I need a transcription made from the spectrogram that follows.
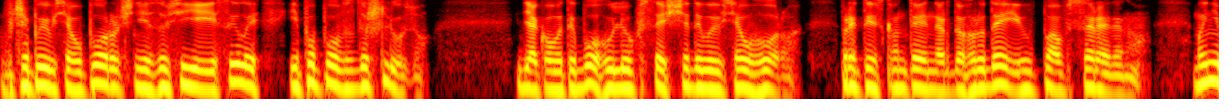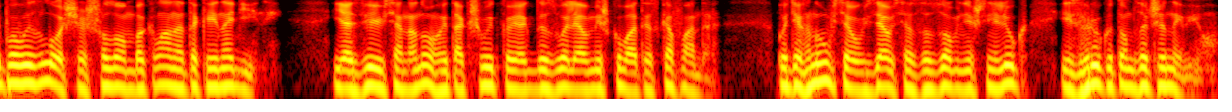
Вчепився у поручні з усієї сили і поповз до шлюзу. Дякувати Богу, люк все ще дивився вгору. Притис контейнер до грудей і впав всередину. Мені повезло, що шолом баклана такий надійний. Я звівся на ноги так швидко, як дозволяв мішкувати скафандр. Потягнувся, взявся за зовнішній люк і з грюкотом зачинив його.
